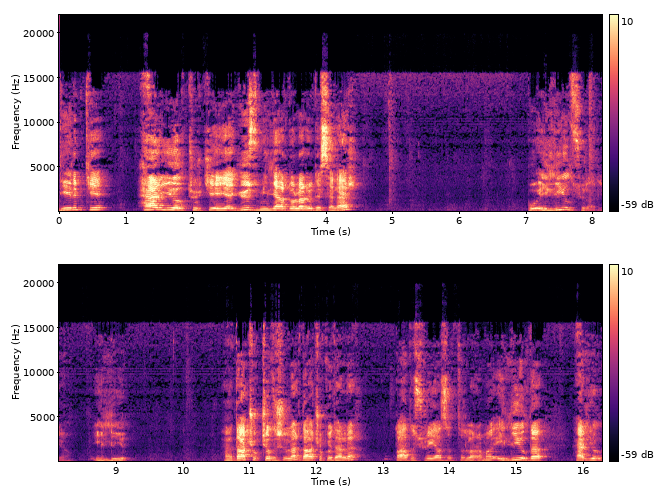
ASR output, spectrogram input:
Diyelim ki her yıl Türkiye'ye 100 milyar dolar ödeseler bu 50 yıl sürer ya. 50 yıl. Ha, daha çok çalışırlar, daha çok öderler. Daha da süreyi azaltırlar. Ama 50 yılda her yıl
